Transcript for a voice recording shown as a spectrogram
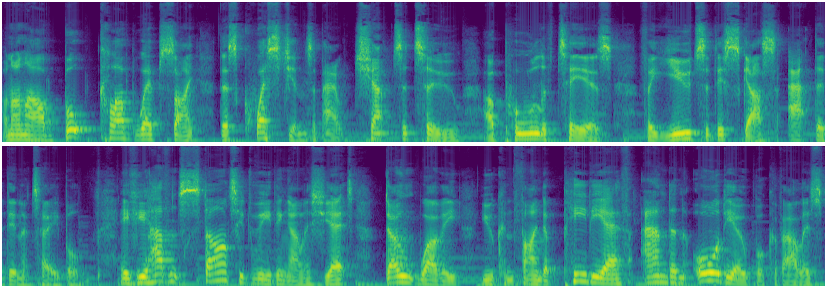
And on our book club website, there's questions about chapter two, A Pool of Tears, for you to discuss at the dinner table. If you haven't started reading Alice yet, don't worry, you can find a PDF and an audio book of Alice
